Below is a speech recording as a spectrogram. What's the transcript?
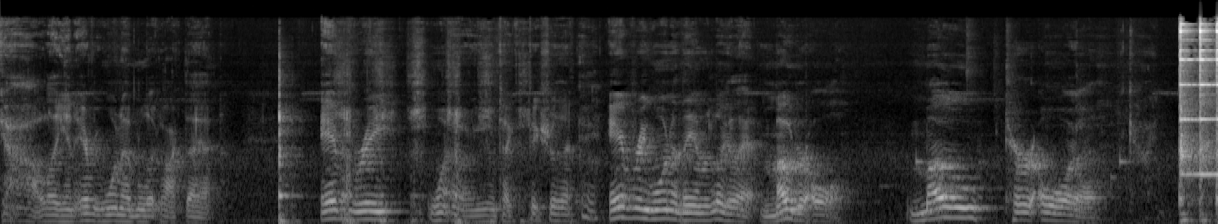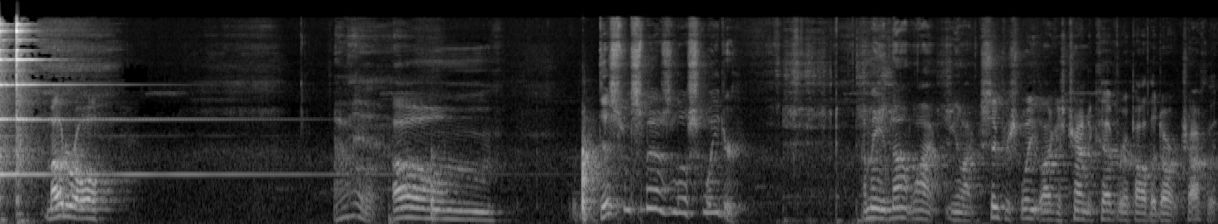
Golly, and every one of them look like that. Every one. Oh, you gonna take a picture of that? Every one of them. Look at that. Motor oil. Motor oil. Motor oil. Oh, um, this one smells a little sweeter. I mean, not like you know, like super sweet, like it's trying to cover up all the dark chocolate.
